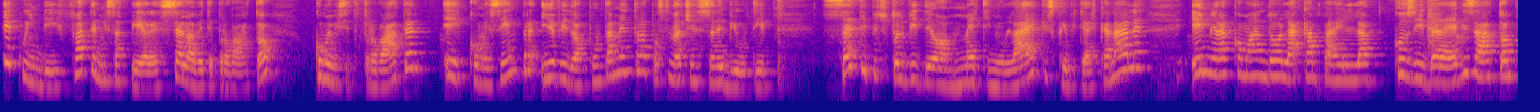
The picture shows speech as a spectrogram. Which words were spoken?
E quindi fatemi sapere se l'avete provato come vi siete trovate? E come sempre io vi do appuntamento alla prossima recensione beauty. Se ti è piaciuto il video mettimi un like iscriviti al canale e mi raccomando la campanella così verrai avvisato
